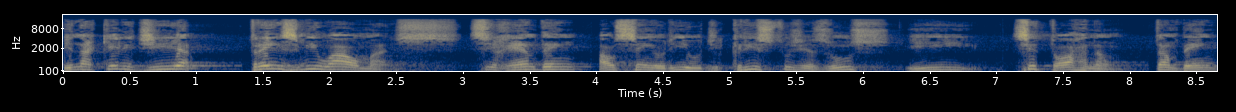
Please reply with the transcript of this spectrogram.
e naquele dia, três mil almas se rendem ao senhorio de Cristo Jesus e se tornam também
